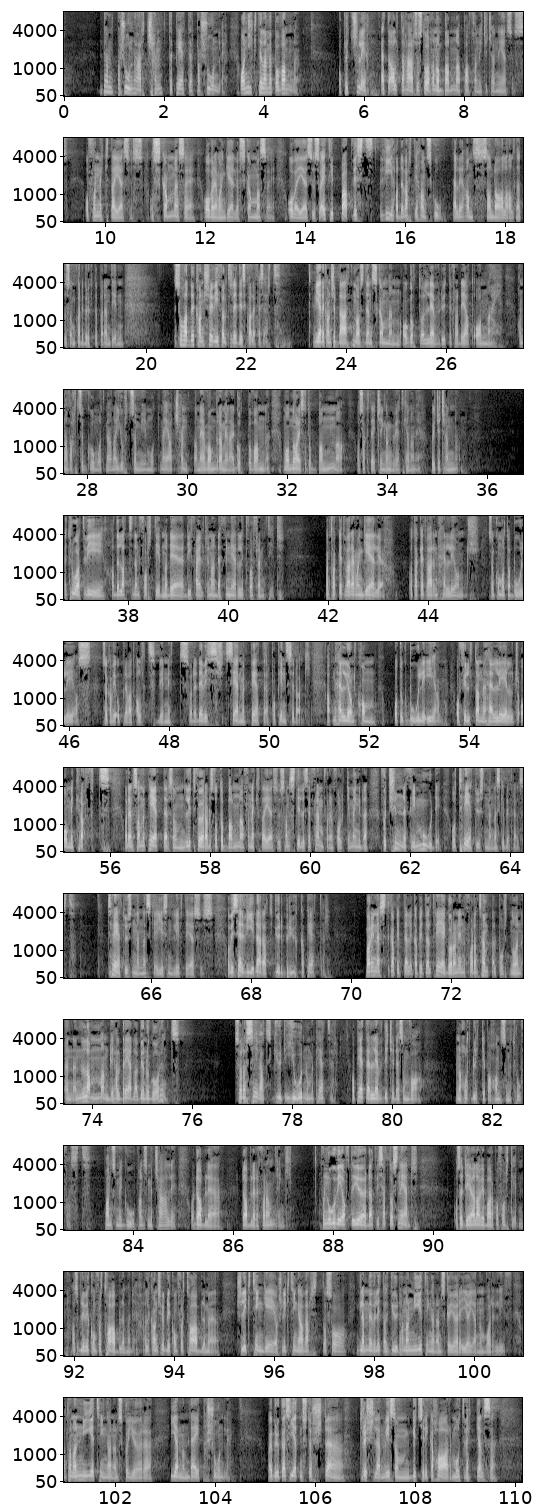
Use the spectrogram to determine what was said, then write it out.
Den personen her kjente Peter personlig, og han gikk til og med på vannet. Og plutselig, etter alt det her, så står han og banner på at han ikke kjenner Jesus. Og fornekter Jesus og skammer seg over evangeliet og skammer seg over Jesus. Og jeg tipper at Hvis vi hadde vært i hans sko, eller i hans sandaler, alt etter som hva de brukte på den tiden, så hadde kanskje vi følt oss litt diskvalifisert. Vi hadde kanskje båret med oss den skammen og gått og levd ut ifra det at å nei, han har vært så god mot meg, han har gjort så mye mot meg. Jeg har kjent han, jeg har vandra med han, jeg har gått på vannet. Nå, nå har jeg stått og banna og sagt at jeg ikke engang vet hvem han er, og ikke kjenner han. Jeg tror at vi hadde latt den fortiden og det, de feiltrinnene definere litt vår fremtid. Men takket være evangeliet og takket være Den hellige ånd, som kommer og tar bolig i oss, så kan vi oppleve at alt blir nytt. Og Det er det vi ser med Peter på pinsedag. At Den hellige ånd kom og tok bolig i han, og fylte han med hellig ild og med kraft. Og den samme Peter som litt før hadde stått og banna og fornekta Jesus, han stiller seg frem for en folkemengde, forkynner frimodig, og 3000 mennesker blir frelst. 3000 mennesker gir sin liv til Jesus. Og vi ser videre at Gud bruker Peter. Bare i neste kapittel, i kapittel 3, går han inn foran tempelporten, og en, en, en lam mann blir helbreda og begynner å gå rundt. Så da ser vi at Gud gjorde noe med Peter. Og Peter levde ikke det som var men har holdt blikket på han som er trofast, på han som er god, på han som er kjærlig. Og da ble, da ble det forandring. For noe vi ofte gjør, det er at vi setter oss ned, og så deler vi bare på fortiden. Og så blir vi komfortable med det. Eller kanskje vi blir komfortable med slik ting er, og slik ting har vært. Og så glemmer vi litt at Gud han har nye ting han ønsker å gjøre i og gjennom våre liv. At han har nye ting han ønsker å gjøre gjennom deg personlig. Og jeg bruker å si at den største trusselen vi som Guds rike har mot vekkelse,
